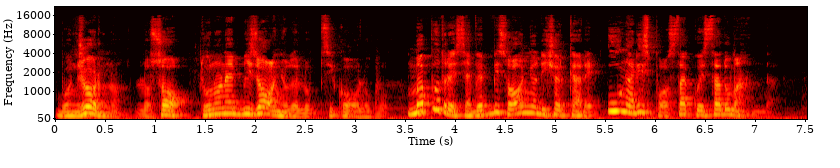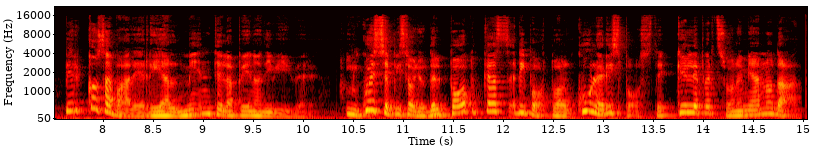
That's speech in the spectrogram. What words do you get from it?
Buongiorno, lo so, tu non hai bisogno dello psicologo, ma potresti aver bisogno di cercare una risposta a questa domanda. Per cosa vale realmente la pena di vivere? In questo episodio del podcast riporto alcune risposte che le persone mi hanno dato.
